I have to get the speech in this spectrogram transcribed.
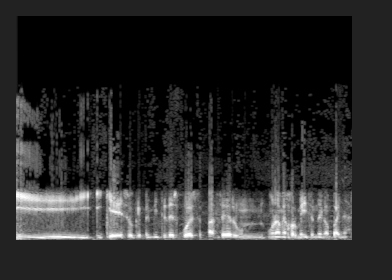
Y, y que eso que permite después hacer un- una mejor medición de campañas.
